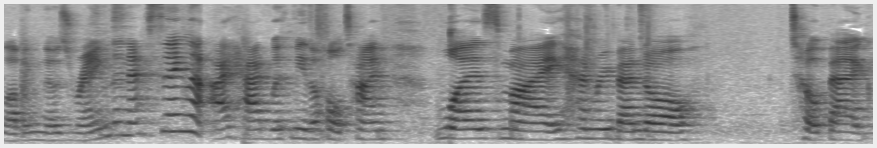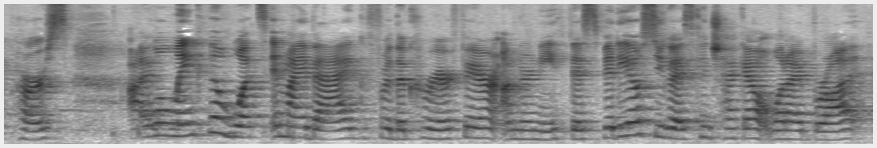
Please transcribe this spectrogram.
loving those rings. The next thing that I had with me the whole time was my Henri Bendel tote bag purse. I will link the what's in my bag for the career fair underneath this video so you guys can check out what I brought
